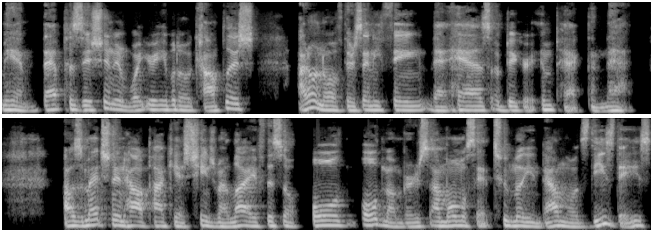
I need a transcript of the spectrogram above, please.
man, that position and what you're able to accomplish, I don't know if there's anything that has a bigger impact than that. I was mentioning how a podcast changed my life. This is old, old numbers. I'm almost at 2 million downloads these days.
